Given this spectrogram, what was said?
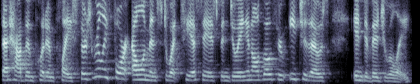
that have been put in place. There's really four elements to what TSA has been doing, and I'll go through each of those individually.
